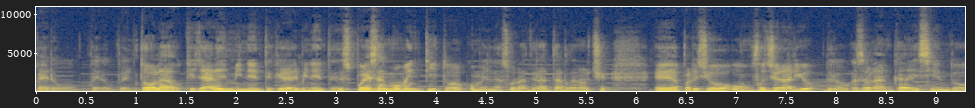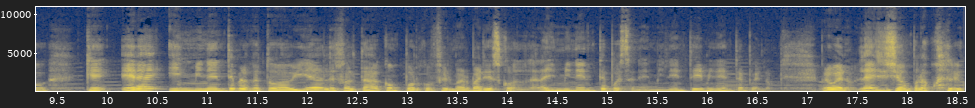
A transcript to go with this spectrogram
pero, pero en todo lado, que ya era inminente, que era inminente. Después, al momentito, como en las horas de la tarde-noche, eh, apareció un funcionario de la Casa Blanca diciendo que era inminente, pero que todavía les faltaba por confirmar varias cosas. Era inminente, pues tan inminente, inminente, pues no. Pero bueno, la decisión por la cual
